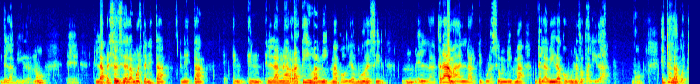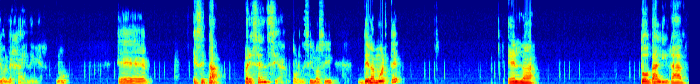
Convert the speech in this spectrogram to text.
de la vida. ¿no? Eh, la presencia de la muerte en esta en, esta, en, la narrativa misma, podríamos decir, en la trama, en la articulación misma de la vida como una totalidad. ¿no? Esta es la cuestión de Heidegger. ¿no? Eh, es esta presencia, por decirlo así, de la muerte en la totalidad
